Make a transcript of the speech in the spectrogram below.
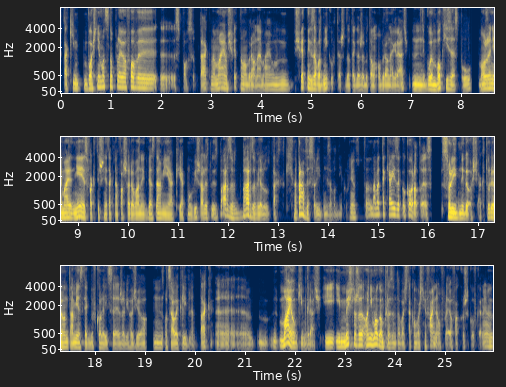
w taki właśnie mocno playoffowy y, sposób, tak? No mają świetną obronę, mają świetnych zawodników też do tego, żeby tą obronę grać. Mm, głęboki zespół, może nie, ma, nie jest faktycznie tak nafaszerowany gwiazdami, jak, jak mówisz, ale tu jest bardzo, bardzo wielu takich naprawdę solidnych zawodników. Nie? To nawet taki Isaac Okoro to jest solidny gość, a który on tam jest jakby w kolejce, jeżeli chodzi o, mm, o całe Cleveland, tak? E, mają kim grać I, i myślę, że oni mogą prezentować taką właśnie fajną w playoffach koszykówkę, nie?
